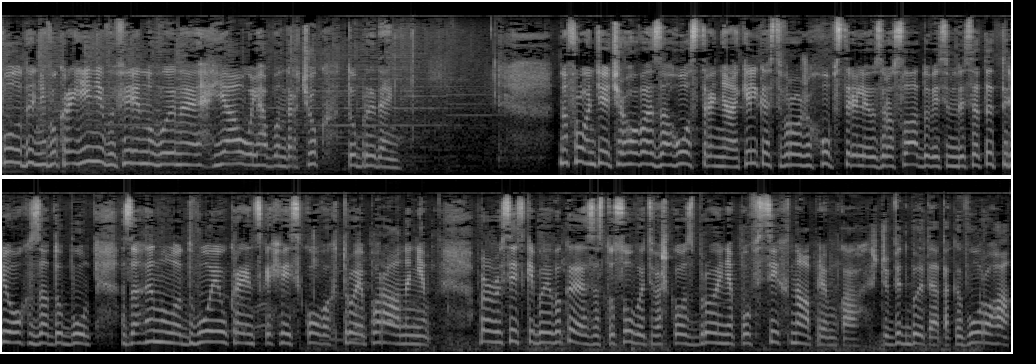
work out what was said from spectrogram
Полудень в Україні в ефірі новини. Я Ольга Бондарчук. Добрий день. На фронті чергове загострення. Кількість ворожих обстрілів зросла до 83 за добу. Загинуло двоє українських військових, троє поранені. Проросійські бойовики застосовують важке озброєння по всіх напрямках. Щоб відбити атаки ворога,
